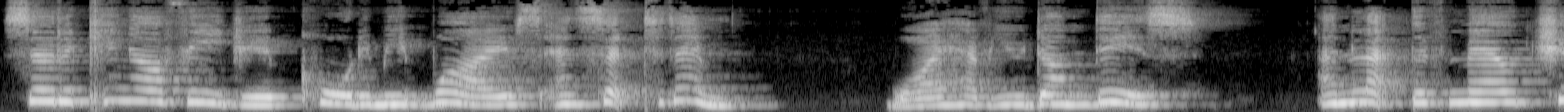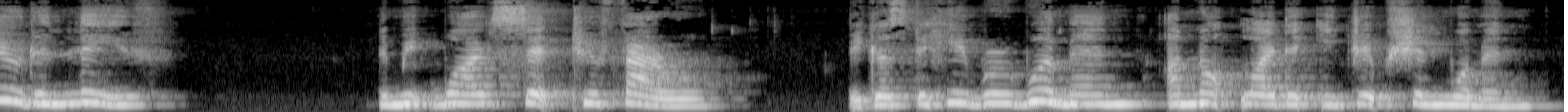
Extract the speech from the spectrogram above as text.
So the king of Egypt called the midwives and said to them, Why have you done this? And let the male children live. The midwives said to Pharaoh, Because the Hebrew women are not like the Egyptian women,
